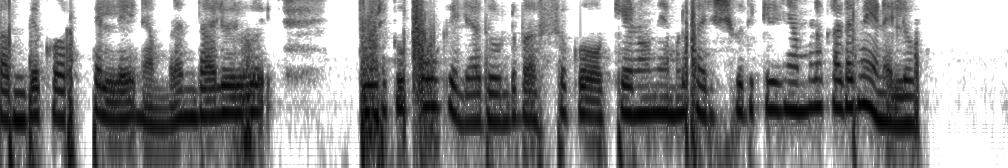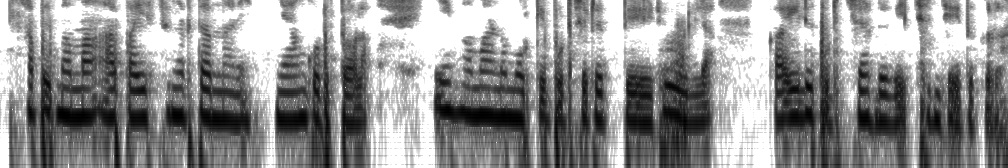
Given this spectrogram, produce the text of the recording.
കമ്പിയൊക്കെ ഉറപ്പല്ലേ? നമ്മളെന്തായാലും ഒരു ദൂരേക്ക് പോകില്ല? അതുകൊണ്ട് ബസ്സൊക്കെ ഓക്കെ ആണോ എന്ന് നമ്മൾ പരിശോധിക്കൽ നമ്മളെ കടമയാണല്ലോ. അപ്പം ഈ മമ്മ ആ പൈസ ഇങ്ങോട്ട് തന്നാണേ ഞാൻ കൊടുത്തോളാം. ഈ മമ്മാണ് മുറുക്കി പിടിച്ചിട്ട് തരൂല്ല. കയ്യിൽ പിടിച്ചാണ്ട് വെച്ചും ചെയ്തിക്കണം.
